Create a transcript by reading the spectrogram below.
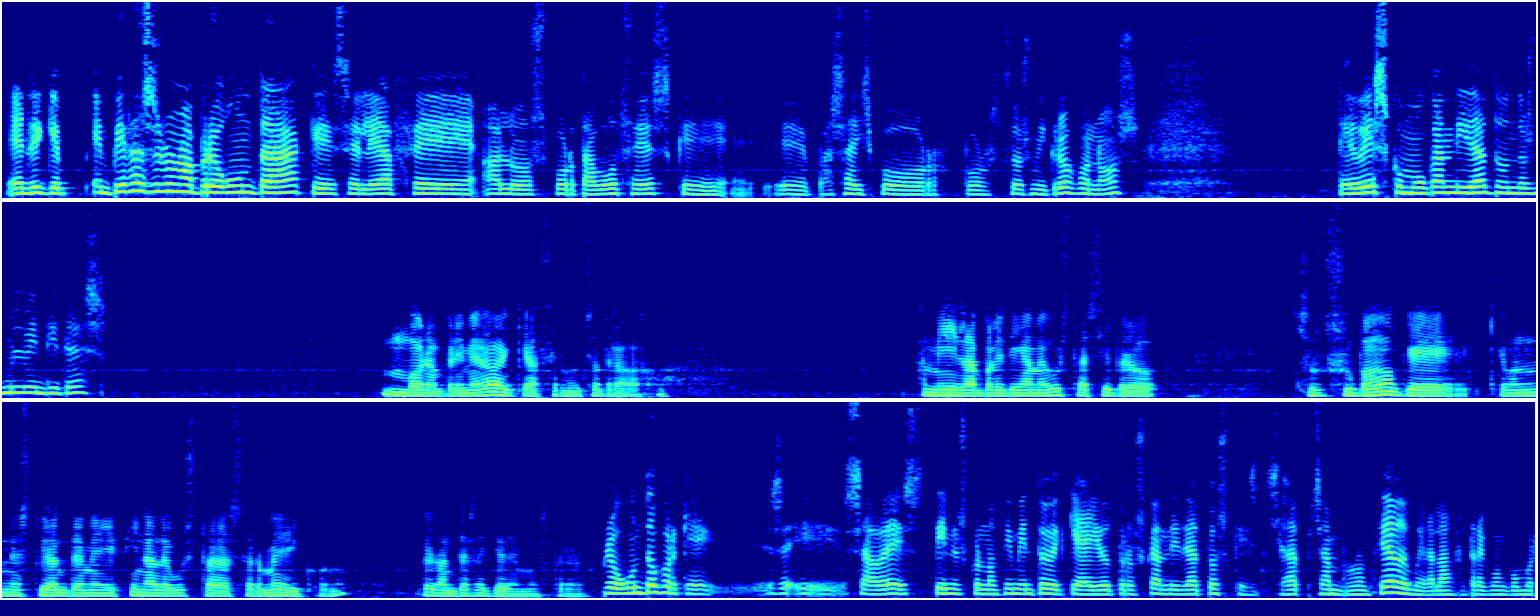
Enrique, empieza a ser una pregunta que se le hace a los portavoces que eh, pasáis por, por estos micrófonos. ¿Te ves como candidato en 2023? Bueno, primero hay que hacer mucho trabajo. A mí la política me gusta, sí, pero supongo que, a un estudiante de medicina le gusta ser médico, ¿no? Pero antes hay que demostrar. Pregunto porque, eh, sabes, tienes conocimiento de que hay otros candidatos que se, han pronunciado, Miguel Ángel Recuenco muy,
